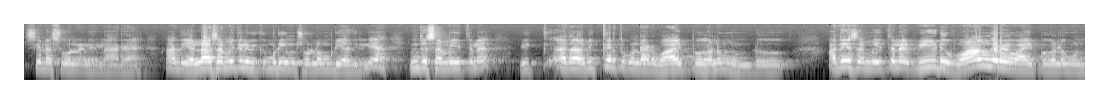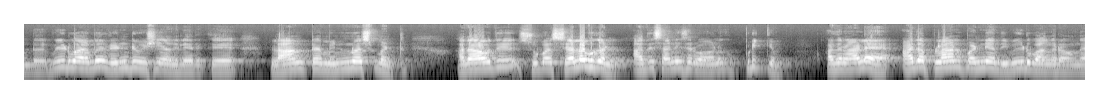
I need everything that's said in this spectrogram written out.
சில சூழ்நிலைகளார அந்த எல்லா சமயத்திலும் விற்க முடியும்னு சொல்ல முடியாது இல்லையா? இந்த சமயத்தில் விக் அதை விற்கிறதுக்கு உண்டான வாய்ப்புகளும் உண்டு. அதே சமயத்தில் வீடு வாங்குகிற வாய்ப்புகளும் உண்டு. வீடு வாங்கும்போது ரெண்டு விஷயம் அதில் இருக்குது லாங் டேர்ம் இன்வெஸ்ட்மெண்ட் அதாவது சுப செலவுகள் அது சனீஸ்வர பகவானுக்கு பிடிக்கும். அதனால் அதை பிளான் பண்ணி அந்த வீடு வாங்குறவங்க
